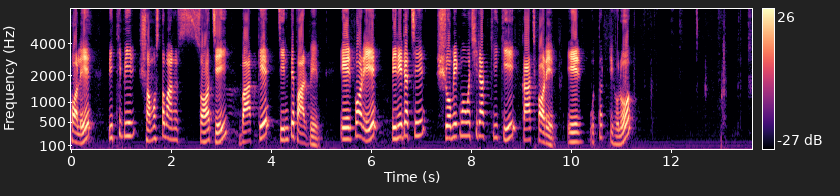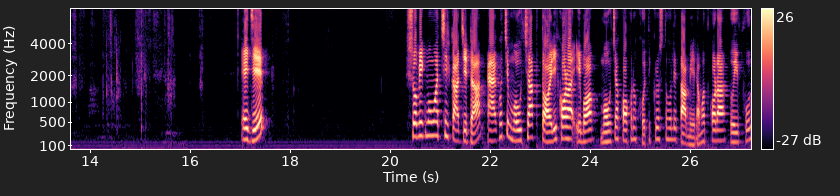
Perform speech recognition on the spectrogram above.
ফলে পৃথিবীর সমস্ত মানুষ সহজেই বাঘকে চিনতে পারবে। এরপরে তিনি এটা হচ্ছে শ্রমিক মৌমাছিরা কি কি কাজ করে? এর উত্তরটি হলো, এই যে, শ্রমিক মৌমাছির কাজ যেটা, এক হচ্ছে মৌচাক তৈরি করা এবং মৌচাক কখনো ক্ষতিগ্রস্ত হলে তা মেরামত করা। দুই, ফুল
